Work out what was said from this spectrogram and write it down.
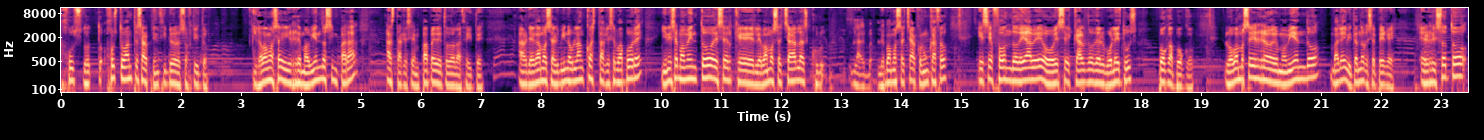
Justo, justo antes al principio del sofrito. Y lo vamos a ir removiendo sin parar hasta que se empape de todo el aceite. Agregamos el vino blanco hasta que se evapore y en ese momento es el que le vamos a echar las, le vamos a echar con un cazo ese fondo de ave o ese caldo del boletus poco a poco. Lo vamos a ir removiendo, ¿vale? Evitando que se pegue. El risotto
